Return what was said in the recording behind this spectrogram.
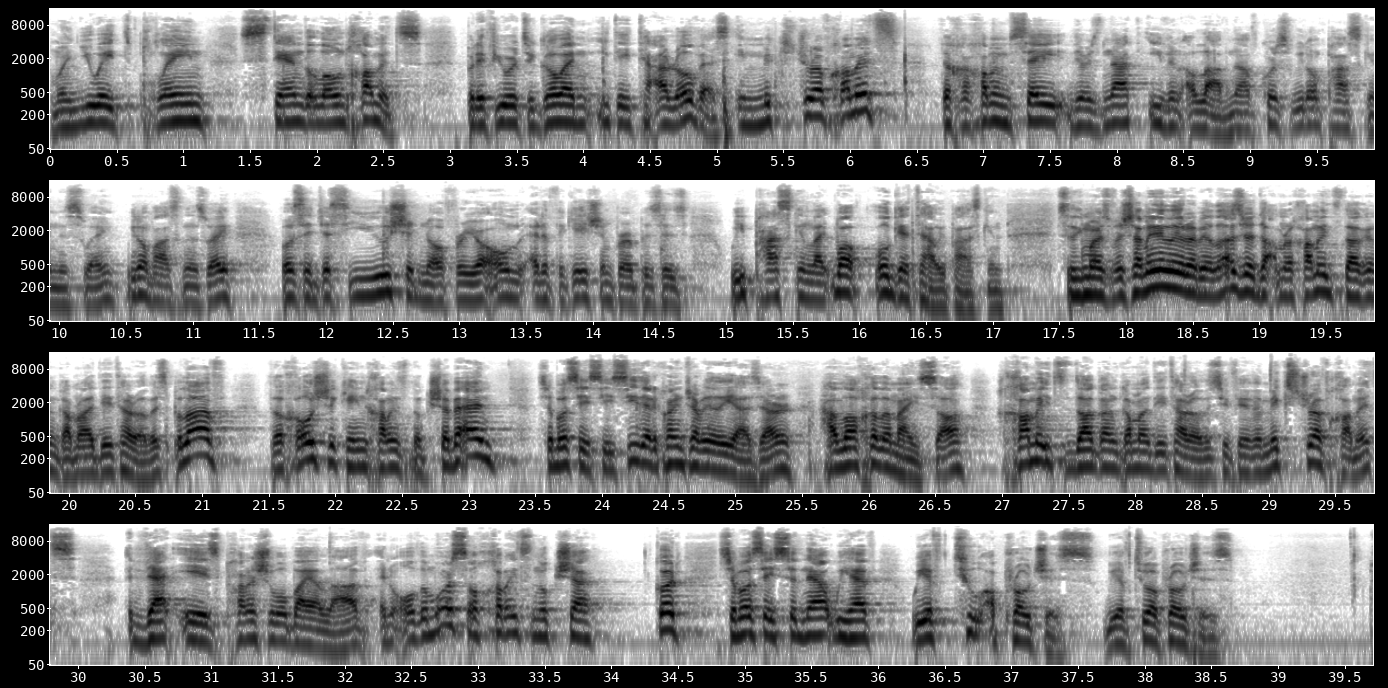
when you ate plain standalone chametz. But if you were to go ahead and eat a ta'aroves, a mixture of chametz, the Chachamim say there's not even a lav. Now, of course, we don't pass in this way. We don't pass in this way. But say just you should know for your own edification purposes. We pass in like, well, we'll get to how we pass in. So the Gemara says, "V'shamini Rabbi Elazar da'amar chametz dagan gamra de tarovis belav v'chol shekein chametz nuksha be'en." So both say, so you see that according to Rabbi Elazar, halacha lemaisa chametz dagan gamra tarovis. If you have a mixture of chametz that is punishable by a lav, and all the more so chametz nuksha. Good. Shabbos says, so now we have, we have two approaches. We have two approaches.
